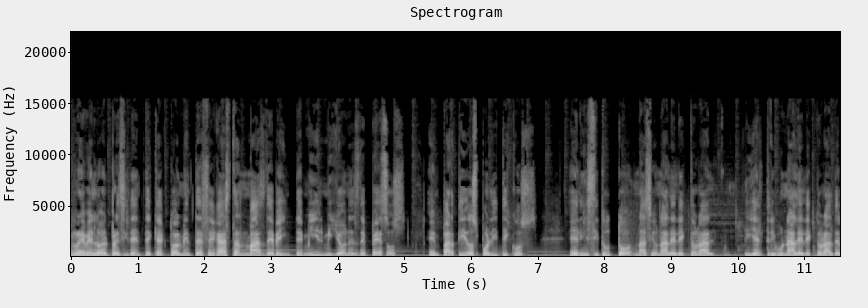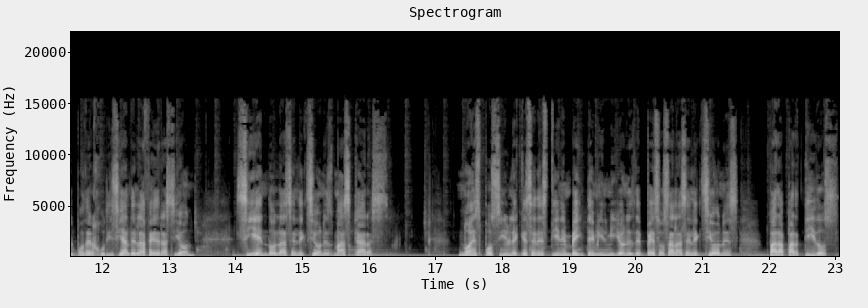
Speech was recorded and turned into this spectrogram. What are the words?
reveló el presidente que actualmente se gastan más de 20 mil millones de pesos en partidos políticos. El Instituto Nacional Electoral y el Tribunal Electoral del Poder Judicial de la Federación siendo las elecciones más caras. No es posible que se destinen 20 mil millones de pesos a las elecciones para partidos,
